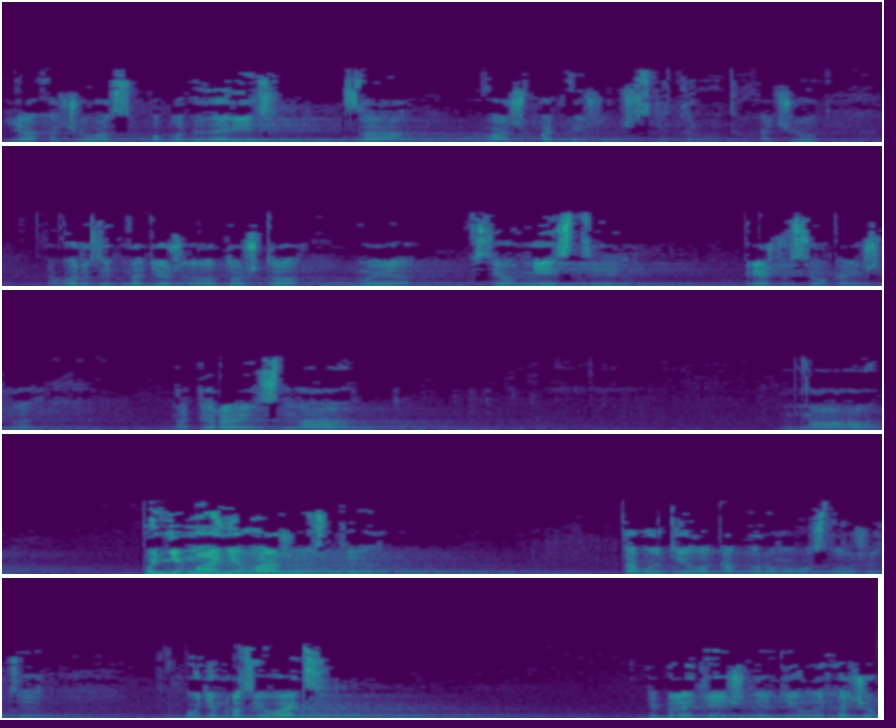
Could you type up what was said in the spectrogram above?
Я хочу вас поблагодарить за ваш подвижнический труд. Хочу выразить надежду на то, что мы все вместе, прежде всего, конечно, опираясь на понимание важности того дела, которому вы служите. Будем развивать библиотечное дело. И хочу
